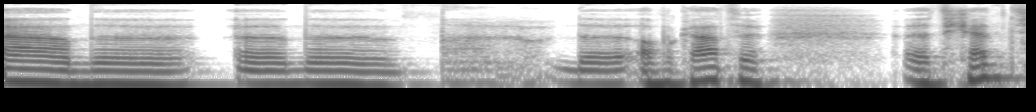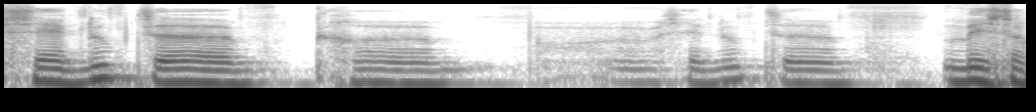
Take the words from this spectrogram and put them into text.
aan, eh, aan eh, de advocaten uit Gent. Zij noemt, eh, zij noemt meester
